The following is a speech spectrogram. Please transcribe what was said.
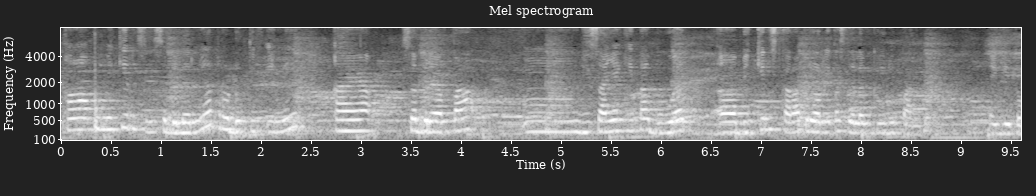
kalau aku mikir sih sebenarnya produktif ini kayak seberapa mm, bisanya kita buat uh, bikin skala prioritas dalam kehidupan. Kayak gitu.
